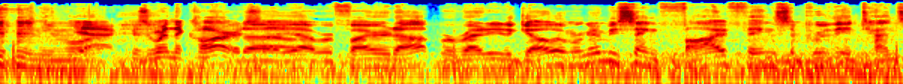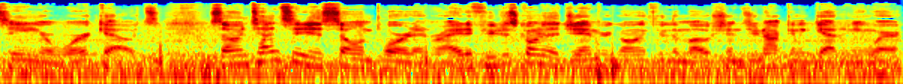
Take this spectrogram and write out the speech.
anymore. Yeah, because we're in the car. But, uh, so. yeah, we're fired up. We're ready to go, and we're going to be saying five things to improve the intensity in your workouts. So intensity is so important, right? If you're just going to the gym, you're going through the motions, you're not going to get anywhere.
